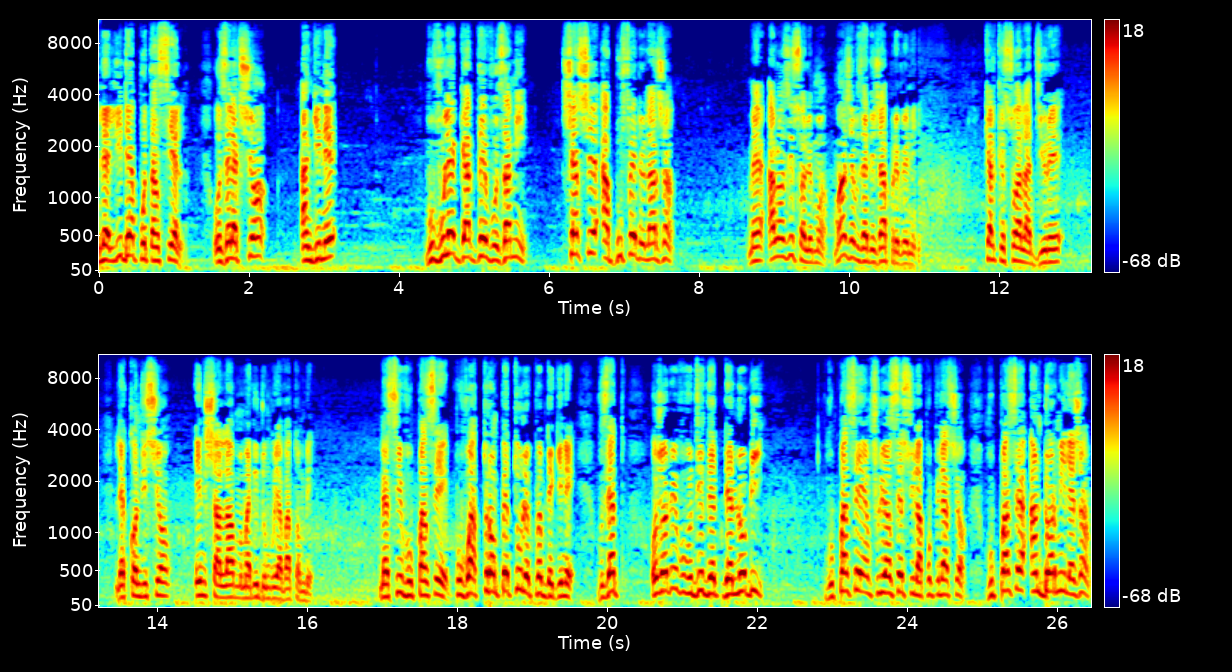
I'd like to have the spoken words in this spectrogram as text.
les leaders potentiels aux élections en Guinée, vous voulez garder vos amis, chercher à bouffer de l'argent. Mais allons-y seulement. Moi, je vous ai déjà prévenu. Quelle que soit la durée, les conditions, Inch'Allah, Mamadi Doumbouya va tomber. Mais si vous pensez pouvoir tromper tout le peuple de Guinée, vous êtes, aujourd'hui, vous vous dites des, des lobbies. Vous pensez influencer sur la population. Vous pensez endormir les gens.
